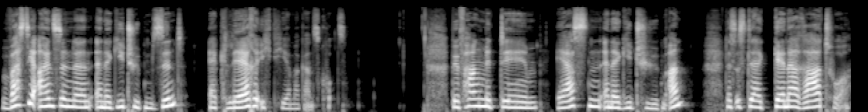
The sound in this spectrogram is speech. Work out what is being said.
Was die einzelnen Energietypen sind, erkläre ich dir mal ganz kurz. Wir fangen mit dem ersten Energietypen an. Das ist der Generator.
